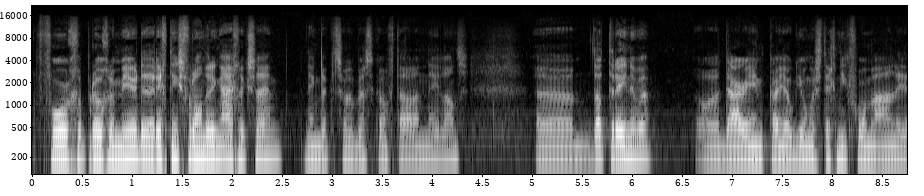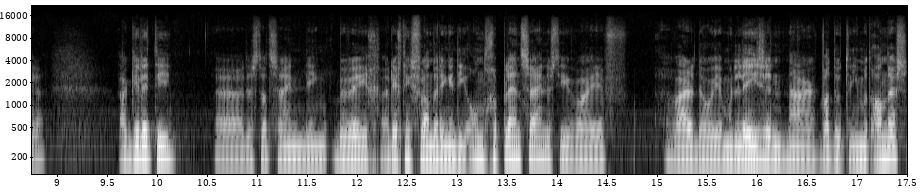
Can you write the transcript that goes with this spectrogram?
voorgeprogrammeerde richtingsveranderingen eigenlijk zijn. Ik denk dat ik het zo het beste kan vertalen in het Nederlands. Dat trainen we. Daarin kan je ook jongens techniekvormen aanleren. Agility, dus dat zijn ding, beweeg, richtingsveranderingen die ongepland zijn. Dus die waar je, waardoor je moet lezen naar wat doet iemand anders.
